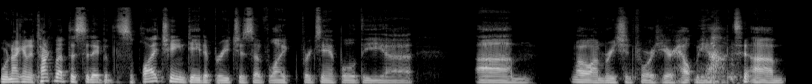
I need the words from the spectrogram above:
we're not going to talk about this today, but the supply chain data breaches of like, for example, the, uh, um, oh, I'm reaching for it here. Help me out. um,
